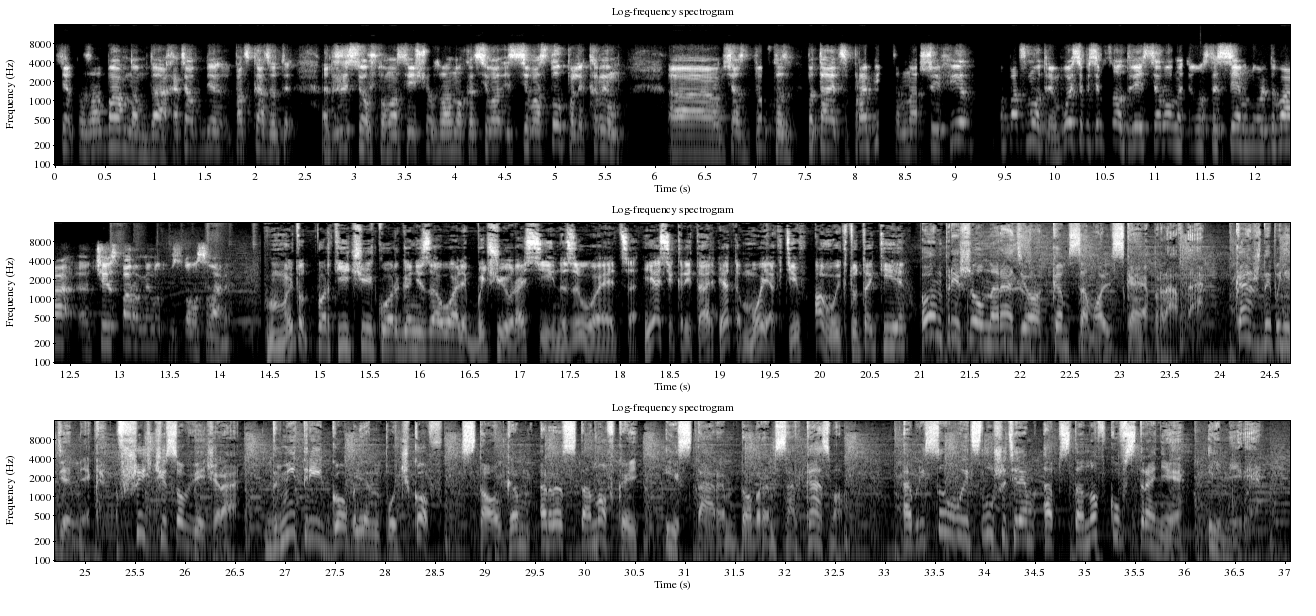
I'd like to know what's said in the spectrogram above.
чем-то забавным, да. Хотя мне подсказывает режиссер, что у нас еще звонок из Севастополя, Крым. Сейчас просто пытается пробиться в наш эфир. Ну, посмотрим. 8 800 200 ровно 9702. Э, через пару минут мы снова с вами. Мы тут порт-ячейку организовали, «Бычью России» называется. Я секретарь, это мой актив. А вы кто такие? Он пришел на радио «Комсомольская правда». Каждый понедельник в 6 часов вечера Дмитрий Гоблин-Пучков с толком, расстановкой и старым добрым сарказмом обрисовывает слушателям обстановку в стране и мире –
